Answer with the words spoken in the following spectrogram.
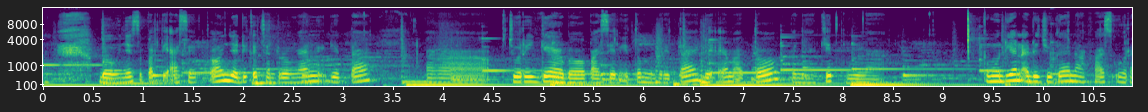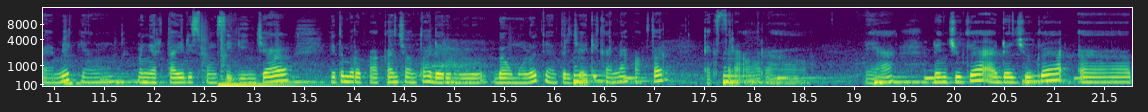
Baunya seperti aseton, jadi kecenderungan kita uh, curiga bahwa pasien itu menderita DM atau penyakit gula. Kemudian ada juga nafas uremik yang menyertai disfungsi ginjal. Itu merupakan contoh dari bau mulut yang terjadi karena faktor ekstra oral. Ya, dan juga ada juga uh,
